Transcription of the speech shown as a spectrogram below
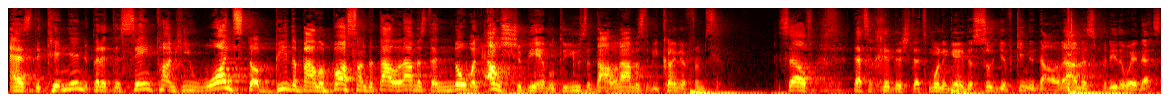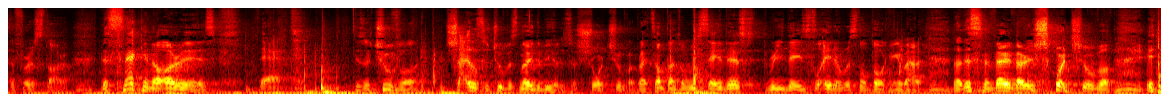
as the Kenyan, but at the same time, he wants to be the Balabas on the Dalai Amis that no one else should be able to use the Dalai Amis to be kind from itself. That's a chiddush. That's monegay the sugi of kinyan dalaramis. But either way, that's the first star. The second or is that there's a tshuva, and Shiloh's a tshuva is be it's a short tshuva, right? Sometimes when we say this, three days later we're still talking about it. Now this is a very very short tshuva. It's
